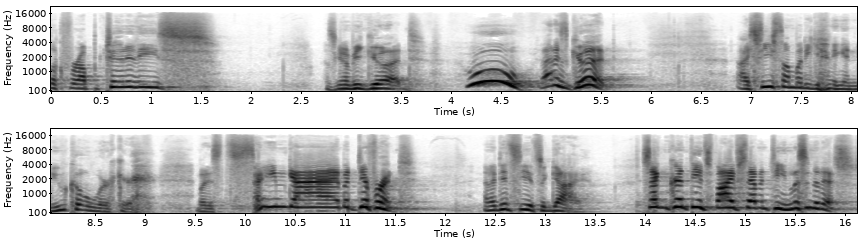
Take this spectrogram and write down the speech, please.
look for opportunities. It's going to be good. Woo, that is good. I see somebody getting a new coworker, but it's the same guy but different. And I did see it's a guy. 2 Corinthians 5:17, listen to this.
